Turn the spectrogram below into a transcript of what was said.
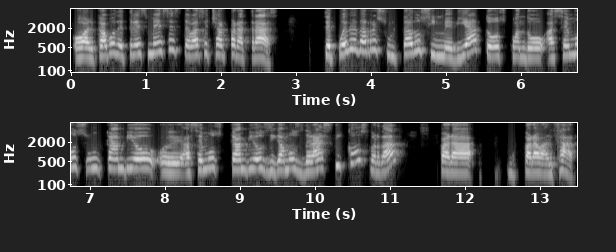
o al cabo de tres meses te vas a echar para atrás. Te puede dar resultados inmediatos cuando hacemos un cambio, hacemos cambios, digamos, drásticos, ¿verdad? Para, para avanzar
